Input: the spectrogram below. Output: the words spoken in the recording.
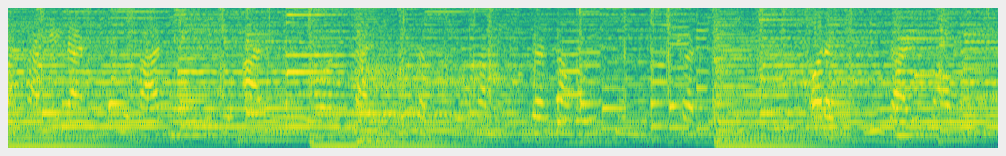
मसाले डालने के बाद मैंने जो आलू और सारी जो सब्जियों का मिक्सचर था, वो इसमें मिक्स कर दिया। और अभी दाल पाव भाजी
